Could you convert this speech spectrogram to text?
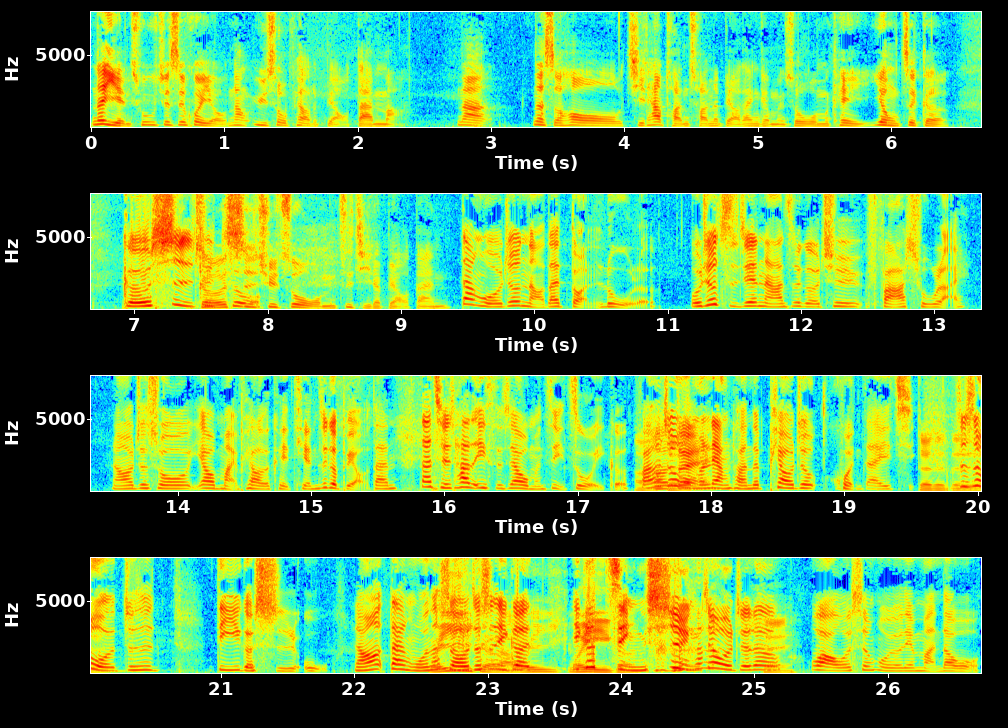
那演出就是会有那种预售票的表单嘛。那那时候其他团传的表单给我们说，我们可以用这个格式去做格式，去做我们自己的表单。但我就脑袋短路了，我就直接拿这个去发出来。然后就说要买票的可以填这个表单，但其实他的意思是要我们自己做一个，反正就我们两团的票就混在一起。对对对，这是我就是第一个失误，然后但我那时候就是一个一个警讯，就我觉得哇，我生活有点满到我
